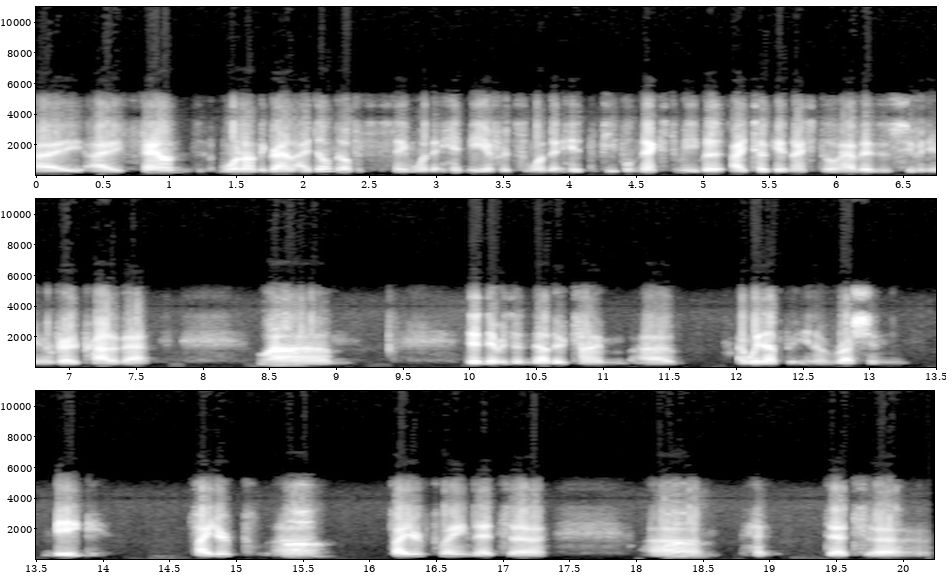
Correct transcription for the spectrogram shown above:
I, I found one on the ground. I don't know if it's the same one that hit me, if it's the one that hit the people next to me, but I took it and I still have it as a souvenir. I'm very proud of that. Wow. Um, then there was another time uh, I went up in a Russian MiG fighter uh, oh. fighter plane that uh, um, had, that uh,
